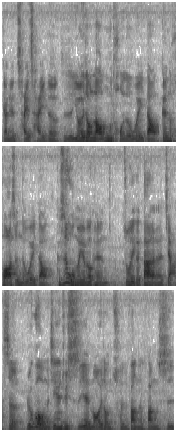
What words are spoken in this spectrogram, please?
感觉柴柴的，就是有一种老木头的味道跟花生的味道。可是我们有没有可能？做一个大胆的假设，如果我们今天去实验某一种存放的方式，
